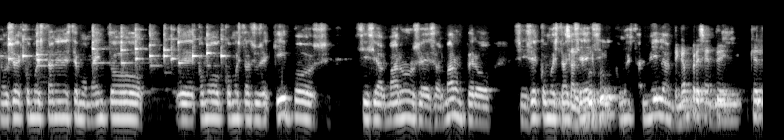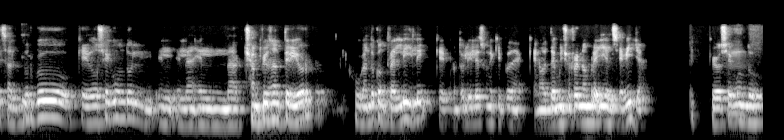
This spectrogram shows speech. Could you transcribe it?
no sé cómo están en este momento, eh, cómo, cómo están sus equipos, si se armaron o se desarmaron, pero Sí sé cómo está el, Chelsea, cómo está el Milan. Tengan presente que el Salzburgo quedó segundo en la Champions anterior jugando contra el Lille, que de pronto Lille es un equipo que no es de mucho renombre, y el Sevilla. Quedó segundo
